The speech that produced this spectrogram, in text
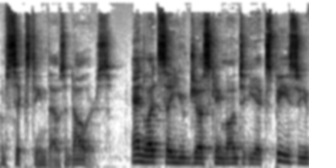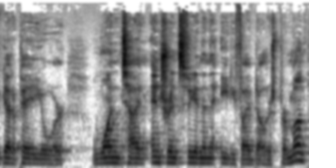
of $16,000. And let's say you just came onto EXP, so you've got to pay your one time entrance fee and then the $85 per month,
